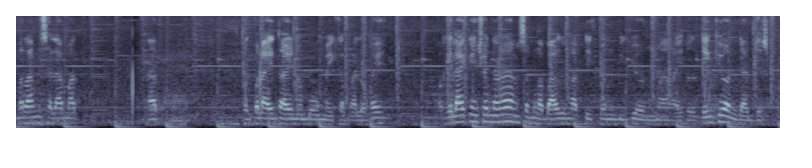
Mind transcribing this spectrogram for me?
Maraming salamat at pagpalain tayo ng buong may kapal, okay? Okay, like and share na lang sa mga bagong update ko ng video ng mga idol. Thank you and God bless po.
